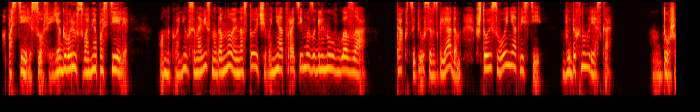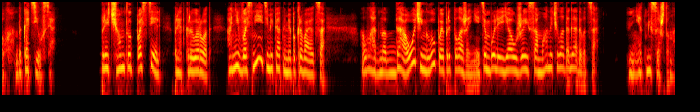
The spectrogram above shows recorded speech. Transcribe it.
«О постели, Софья, я говорю с вами о постели». Он наклонился, навис надо мной и настойчиво, неотвратимо заглянул в глаза. Так вцепился взглядом, что и свой не отвести. Выдохнул резко. Дожил, докатился. «При чем тут постель?» — приоткрыла рот. «Они во сне этими пятнами покрываются?» «Ладно, да, очень глупое предположение, тем более я уже и сама начала догадываться». «Нет, мисс Эштон,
